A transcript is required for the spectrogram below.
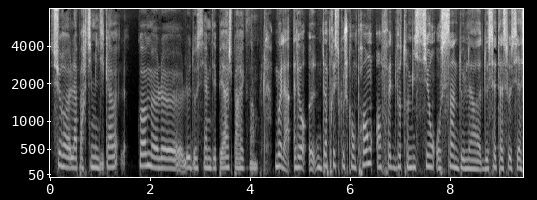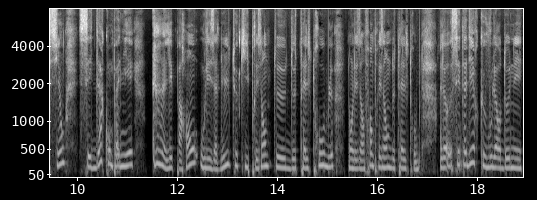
sur euh, la partie médicale comme le, le, dossier MDPH par exemple. Voilà. Alors, euh, d'après ce que je comprends, en fait, votre mission au sein de la de cette association, c'est d'accompagner les parents ou les adultes qui présentent de tels troubles, dont les enfants présentent de tels troubles. Alors, c'est-à-dire que vous leur donnez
